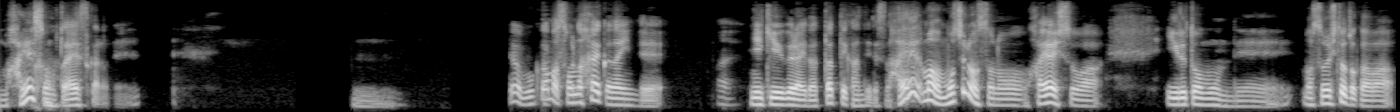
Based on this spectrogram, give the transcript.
うん、早い人も早いですからね。うん。でも僕はまあそんな早くないんで、はい。2級ぐらいだったって感じです。早い、まあもちろんその、早い人はいると思うんで、まあそういう人とかは、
